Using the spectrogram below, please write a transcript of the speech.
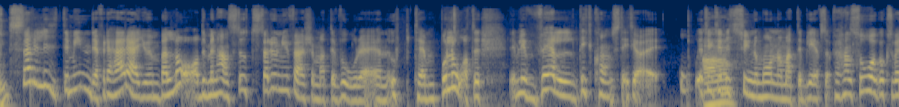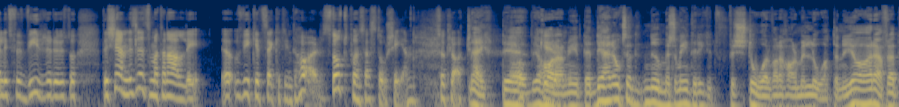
studsar lite mindre, för det här är ju en ballad, men han studsar ungefär som att det vore en upptempo-låt. Det- Det blev väldigt konstigt. Jag, oh, jag tyckte Ja. lite synd om honom att det blev så, för han såg också väldigt förvirrad ut och det kändes lite som att han aldrig, vilket säkert inte har, stått på en så här stor scen, såklart. Nej, det, Och, det har eh, han ju inte. Det här är också ett nummer som jag inte riktigt förstår vad det har med låten att göra. För att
